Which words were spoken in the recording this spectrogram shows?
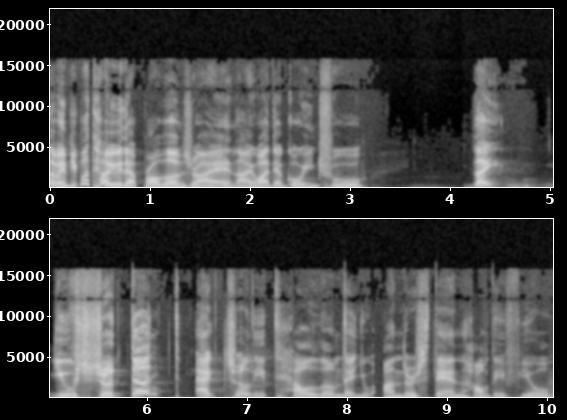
like when people tell you their problems, right, and like what they're going through, like you shouldn't actually tell them that you understand how they feel.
